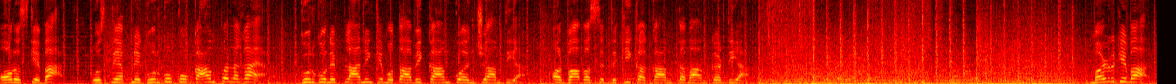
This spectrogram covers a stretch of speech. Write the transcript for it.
और उसके बाद उसने अपने गुर्गों को काम पर लगाया। गुर्गों ने प्लानिंग के मुताबिक काम को अंजाम दिया और बाबा सिद्दीकी का काम तमाम कर दिया। मर्डर के बाद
